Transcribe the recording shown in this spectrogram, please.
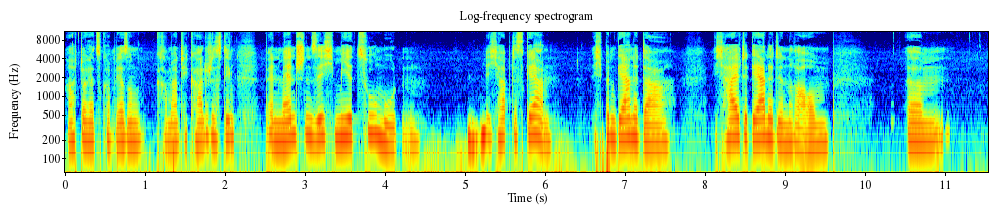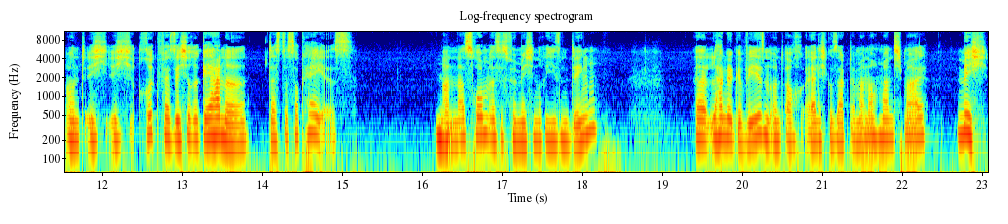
Achtung, jetzt kommt ja so ein grammatikalisches Ding, wenn Menschen sich mir zumuten. Mhm. Ich habe das gern. Ich bin gerne da. Ich halte gerne den Raum. Ähm, und ich, ich rückversichere gerne, dass das okay ist. Mhm. Andersrum ist es für mich ein Riesending äh, lange gewesen und auch ehrlich gesagt immer noch manchmal, mich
